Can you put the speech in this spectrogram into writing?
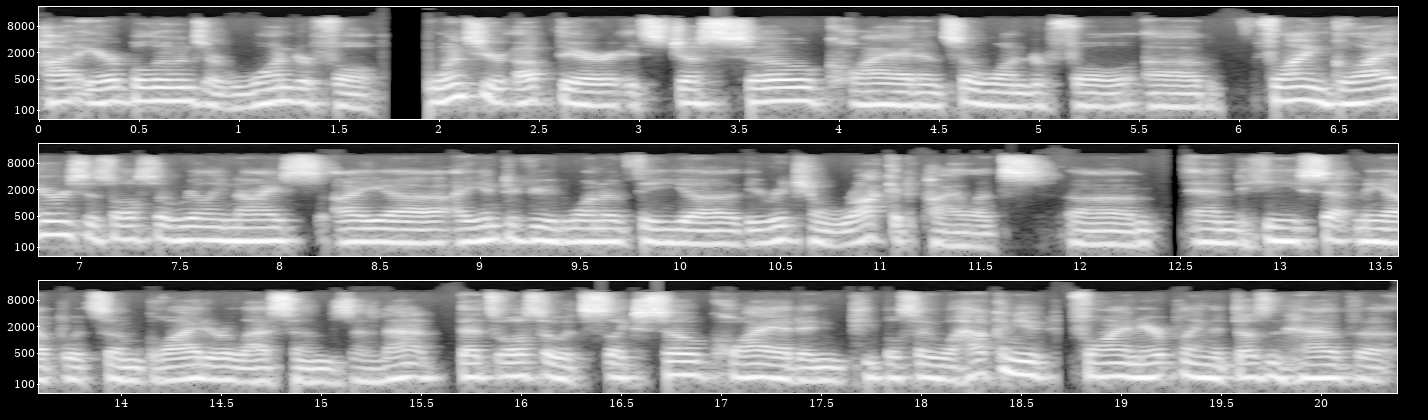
Hot air balloons are wonderful once you're up there, it's just so quiet and so wonderful. Uh, flying gliders is also really nice. I uh, I interviewed one of the uh, the original rocket pilots, um, and he set me up with some glider lessons. And that that's also it's like so quiet. And people say, well, how can you fly an airplane that doesn't have a,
